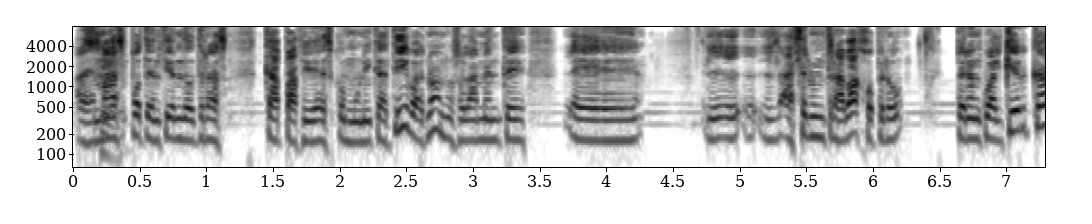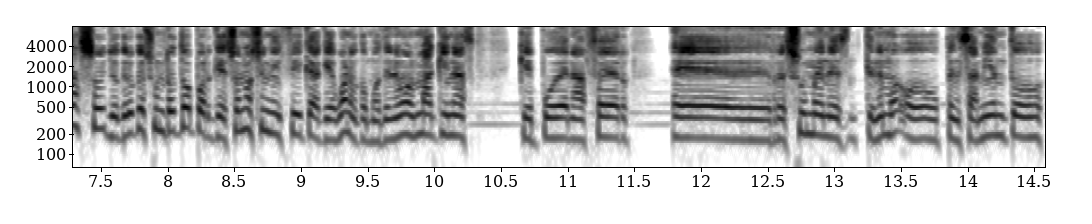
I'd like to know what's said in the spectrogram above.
además potenciando otras capacidades comunicativas, ¿no? No solamente eh, hacer un trabajo, pero, pero en cualquier caso yo creo que es un reto porque eso no significa que, bueno, como tenemos máquinas que pueden hacer eh, resúmenes, tenemos o pensamiento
